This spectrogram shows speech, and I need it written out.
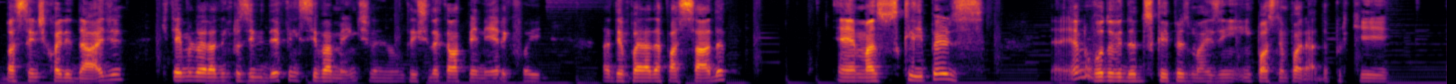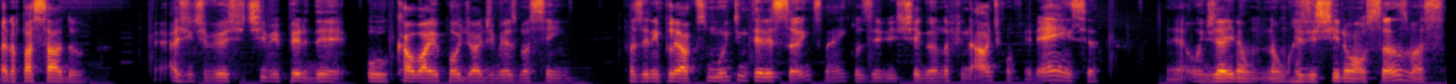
bastante qualidade, que tem melhorado inclusive defensivamente, né? Não tem sido aquela peneira que foi na temporada passada. É, mas os Clippers, é, eu não vou duvidar dos Clippers mais em, em pós-temporada, porque ano passado a gente viu esse time perder o Kawhi e o Paul George mesmo assim fazerem playoffs muito interessantes, né? Inclusive chegando à final de conferência, é, onde aí não, não resistiram ao Suns, mas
